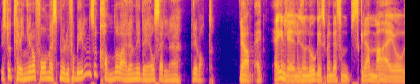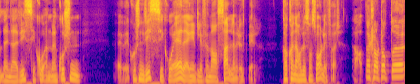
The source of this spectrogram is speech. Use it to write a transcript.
hvis du trenger å få mest mulig for bilen, så kan det være en idé å selge privat. Ja, egentlig er det sånn logisk, men det som skremmer meg, er jo den der risikoen. Men hvordan hvilken risiko er det egentlig for meg å selge en brukt bil? Hva kan jeg holdes ansvarlig for? Ja, det er klart at uh,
